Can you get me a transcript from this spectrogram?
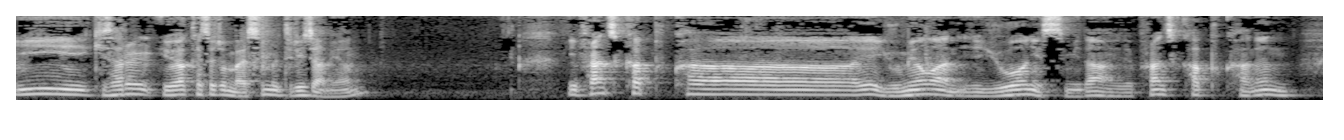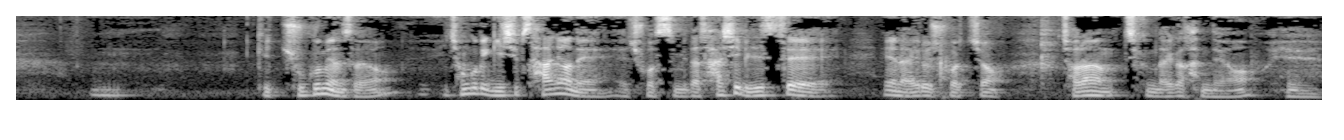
이 기사를 요약해서 좀 말씀을 드리자면 이 프란츠 카프카의 유명한 유언이 있습니다. 이제 프란츠 카프카는 음, 죽으면서요. 1924년에 죽었습니다. 41세의 나이로 죽었죠. 저랑 지금 나이가 같네요. 예.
